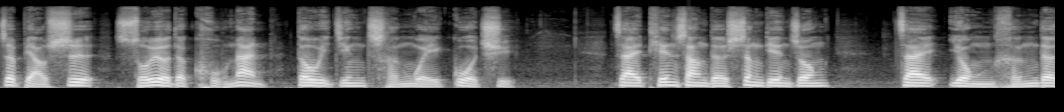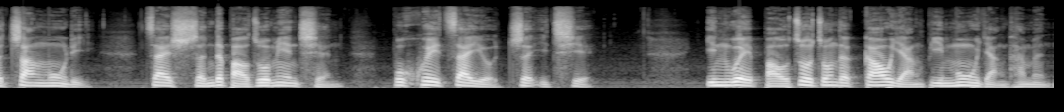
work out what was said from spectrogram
这表示所有的苦难都已经成为过去，在天上的圣殿中，在永恒的帐幕里，在神的宝座面前，不会再有这一切，因为宝座中的羔羊必牧养他们，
